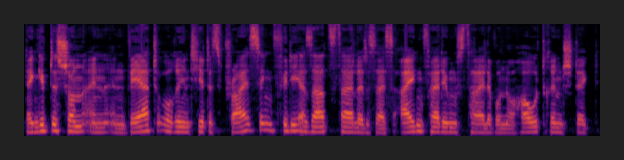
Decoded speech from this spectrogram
dann gibt es schon ein, ein wertorientiertes Pricing für die Ersatzteile, das heißt Eigenfertigungsteile, wo Know-how drin steckt,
